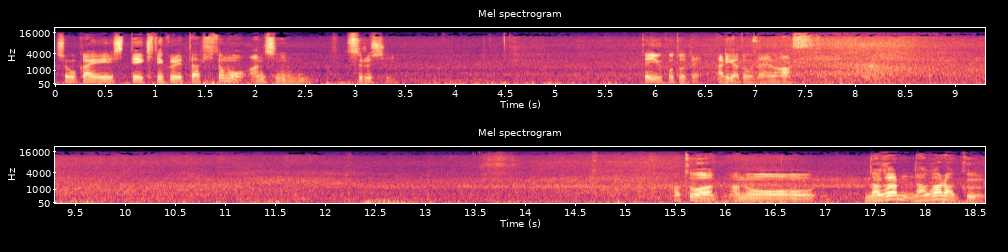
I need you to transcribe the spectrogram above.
紹介して来てくれた人も安心するし。っていうことでありがとうございます。あとはあのー、長長らく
